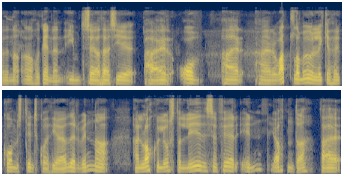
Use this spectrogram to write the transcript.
ef þið ná ná það gein en ég myndi segja að það sé það er of það er, það er valla möguleiki að þeir komist inn sko því að ef þeir vinna það er nokkuð ljóst að liði sem fer inn í áttunda það er,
